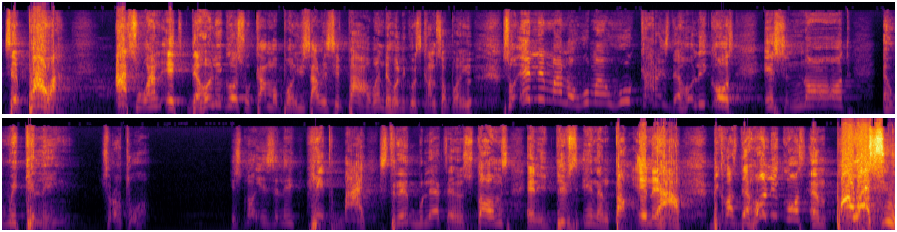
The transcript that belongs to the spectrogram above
Say, power. Acts 1 8, the Holy Ghost will come upon you. You shall receive power when the Holy Ghost comes upon you. So, any man or woman who carries the Holy Ghost is not a weakling. It's not easily hit by stray bullets and storms, and he gives in and talk anyhow. Because the Holy Ghost empowers you,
